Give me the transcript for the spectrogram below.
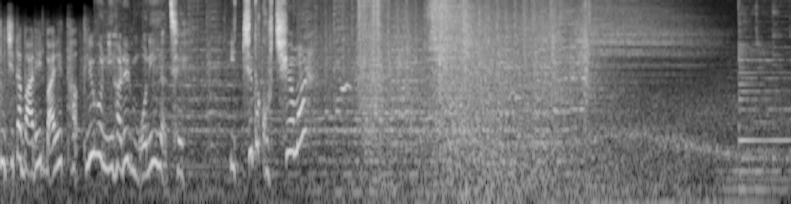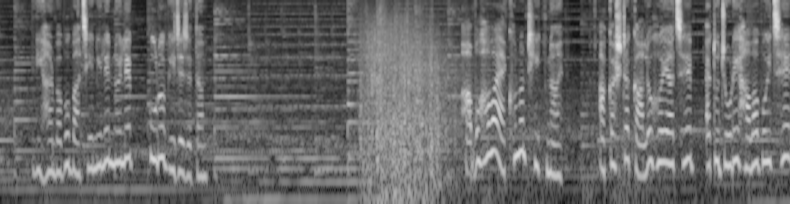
রুচিতা বাড়ির বাইরে থাকলেও নিহারের মনেই আছে। ইচ্ছে তো করছে আমার। নিহার বাবু বাঁচিয়ে নিলেন, নইলে পুরো ভিজে যেতাম। আবহাওয়া এখনও ঠিক নয়। আকাশটা কালো হয়ে আছে, এত জোরে হাওয়া বইছে।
